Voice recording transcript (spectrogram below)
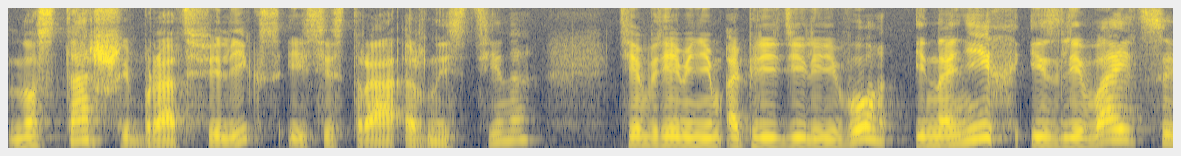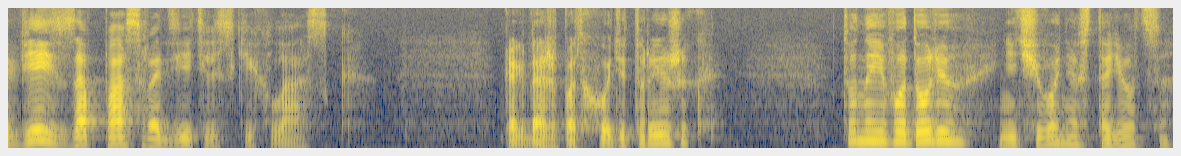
Но старший брат Феликс и сестра Эрнестина тем временем опередили его, и на них изливается весь запас родительских ласк. Когда же подходит Рыжик, то на его долю ничего не остается.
